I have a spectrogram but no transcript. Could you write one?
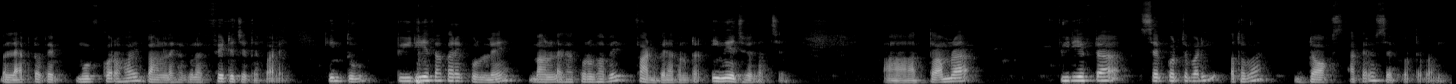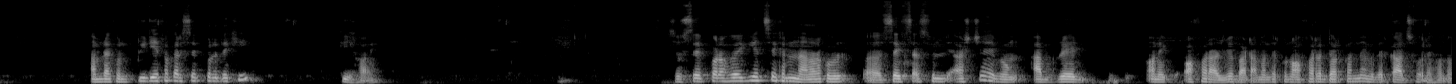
বা ল্যাপটপে মুভ করা হয়, বাংলা লেখাগুলো ফেটে যেতে পারে। কিন্তু পিডিএফ আকারে করলে বাংলা লেখা কোনোভাবেই ফাটবে না, কারণ ওটা ইমেজ হয়ে যাচ্ছে। তো আমরা পিডিএফটা সেভ করতে পারি অথবা ডক্স আকারে সেভ করতে পারি। আমরা এখন পিডিএফ আকারে সেভ করে দেখি কি হয়। সো সেভ করা হয়ে গিয়েছে। এখানে নানা রকমের সেভ সাকসেসফুলি আসছে এবং আপগ্রেড অনেক অফার আসবে বাট আমাদের কোনো অফারের দরকার নেই, আমাদের কাজ হলে হলো।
